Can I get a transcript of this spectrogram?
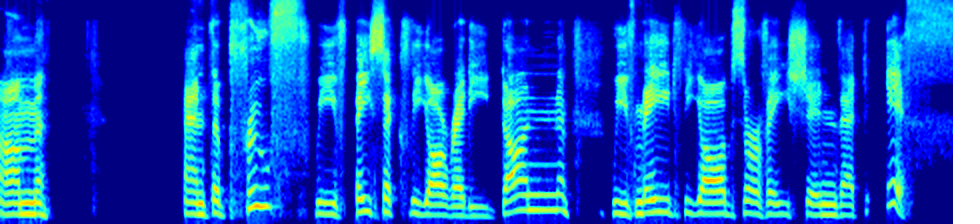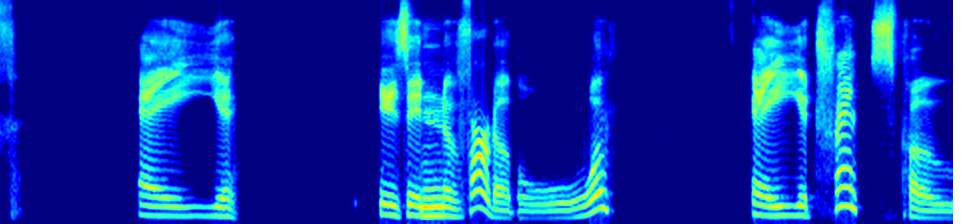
Um, and the proof we've basically already done. We've made the observation that if A is invertible, A transpose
